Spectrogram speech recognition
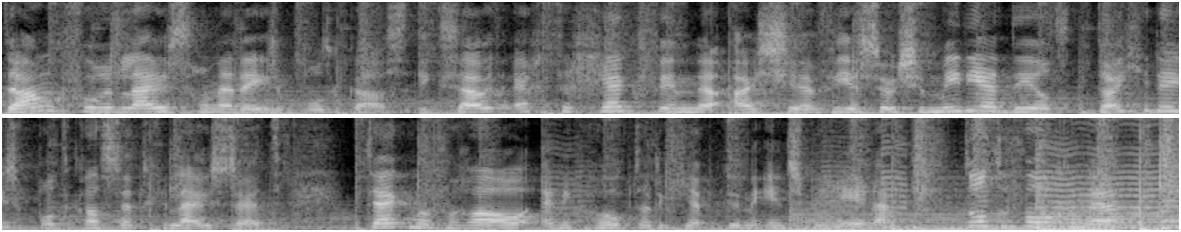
Dank voor het luisteren naar deze podcast. Ik zou het echt te gek vinden als je via social media deelt dat je deze podcast hebt geluisterd. Tag me vooral en ik hoop dat ik je heb kunnen inspireren. Tot de volgende!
